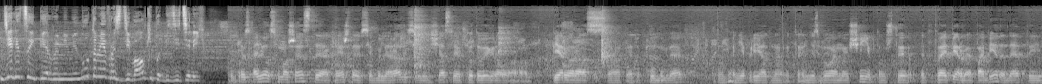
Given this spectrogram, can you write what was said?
Делится и первыми минутами в раздевалке победителей. Происходило сумасшествие, конечно, все были рады, все были счастливы. Кто-то выиграл а, первый раз а, этот кубок, да, это вдвойне приятно. Это незабываемое ощущение, потому что это твоя первая победа, да, ты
